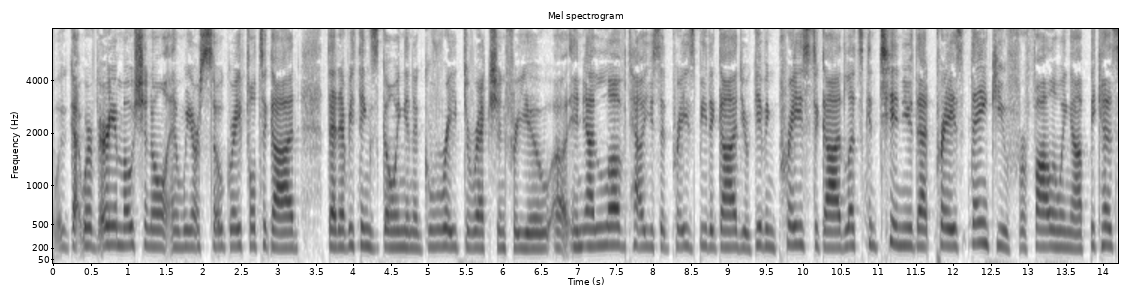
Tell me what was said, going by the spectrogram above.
we've got we're very emotional and we are so grateful to God that everything's going in a great direction for you. Uh, and I loved how you said praise be to God. You're giving praise to God. Let's continue that praise. Thank you for following up because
